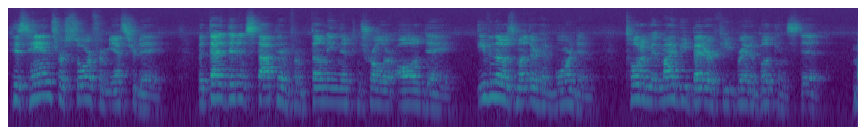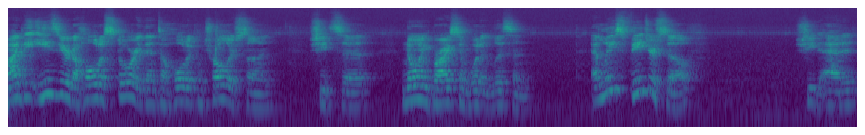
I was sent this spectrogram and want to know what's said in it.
His hands were sore from yesterday, but that didn't stop him from thumbing the controller all day, even though his mother had warned him, told him it might be better if he'd read a book instead. Might be easier to hold a story than to hold a controller, son, she'd said, knowing Bryson wouldn't listen. At least feed yourself, she'd added,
